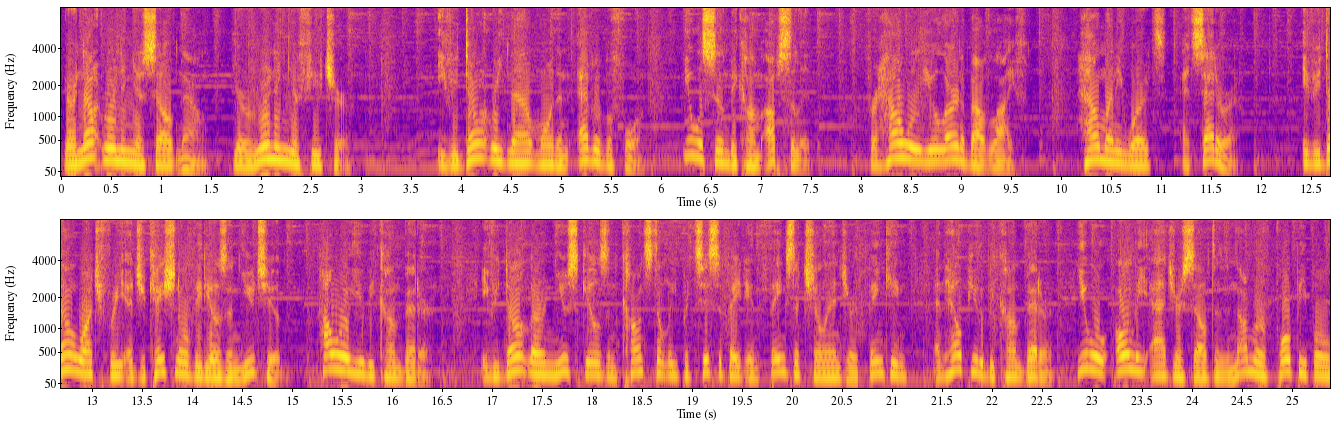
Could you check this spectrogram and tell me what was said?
you're not ruining yourself now, you're ruining your future. If you don't read now more than ever before, you will soon become obsolete. For how will you learn about life, how money works, etc.? If you don't watch free educational videos on YouTube, how will you become better? If you don't learn new skills and constantly participate in things that challenge your thinking and help you to become better, you will only add yourself to the number of poor people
